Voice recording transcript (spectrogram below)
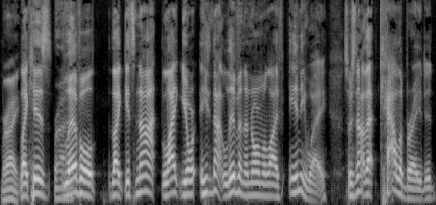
Right. Like his Right. level, like it's not like your. He's not living a normal life anyway, so he's not that calibrated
